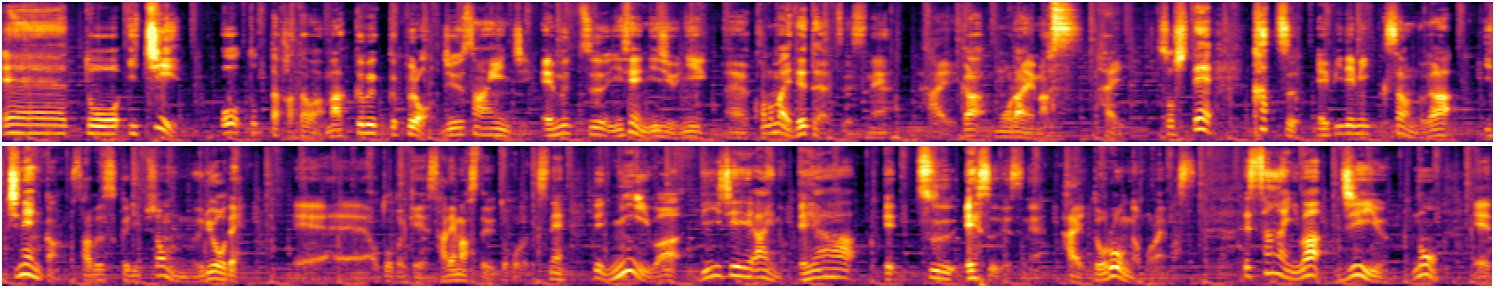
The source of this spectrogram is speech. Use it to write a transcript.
えー、っと1位を取った方は MacBook Pro 13インチ M22022、えー、この前出たやつですね、はい、がもらえます、はい、そしてかつエピデミックサウンドが1年間サブスクリプション無料で、えー、お届けされますというところですね。で2位は DJI の Air2S ですね、はい、ドローンがもらえます。で3位は G ユンの、えっ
